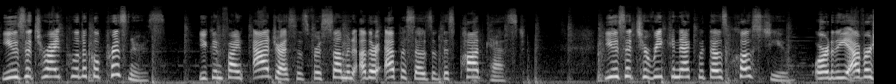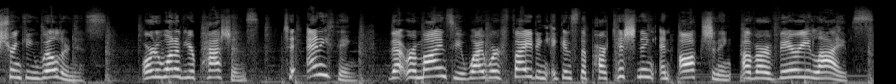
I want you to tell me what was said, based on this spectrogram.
Use it to write political prisoners. You can find addresses for some in other episodes of this podcast. Use it to reconnect with those close to you, or to the ever shrinking wilderness, or to one of your passions, to anything that reminds you why we're fighting against the partitioning and auctioning of our very lives.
